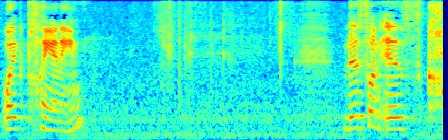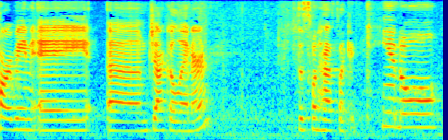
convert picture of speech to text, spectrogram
like planning. This one is carving a um, jack-o'-lantern. This one has like a candle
